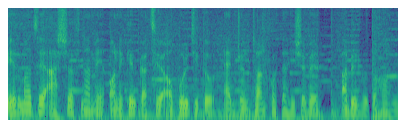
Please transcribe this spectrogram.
এর মাঝে আশরাফ নামে অনেকের কাছে অপরিচিত একজন ত্রাণকর্তা হিসেবে আবির্ভূত হন।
